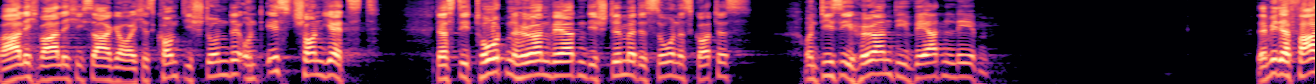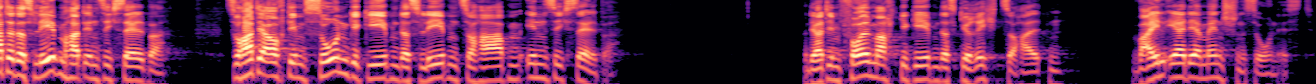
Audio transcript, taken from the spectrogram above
Wahrlich, wahrlich, ich sage euch, es kommt die Stunde und ist schon jetzt, dass die Toten hören werden die Stimme des Sohnes Gottes und die sie hören, die werden leben. Denn wie der Vater das Leben hat in sich selber, so hat er auch dem Sohn gegeben, das Leben zu haben in sich selber. Und er hat ihm Vollmacht gegeben, das Gericht zu halten, weil er der Menschensohn ist.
